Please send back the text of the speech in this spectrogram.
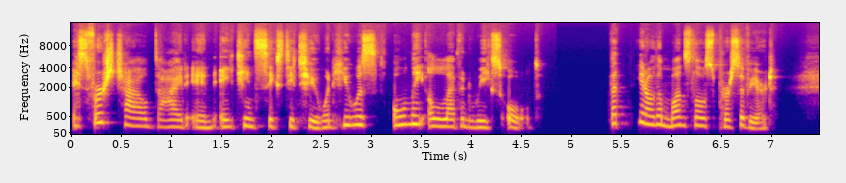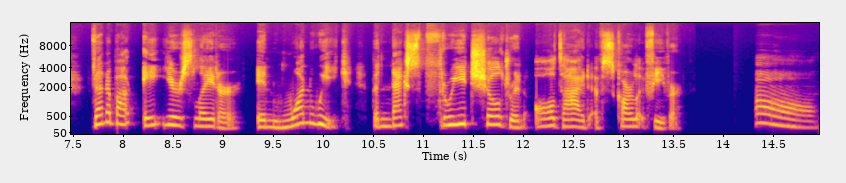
His first child died in 1862 when he was only 11 weeks old. But, you know, the Munslows persevered. Then, about eight years later, in one week, the next three children all died of scarlet fever. Oh.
